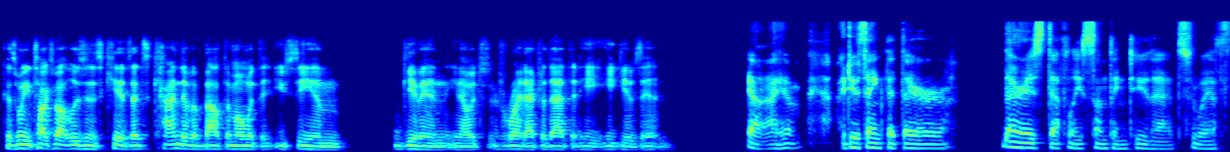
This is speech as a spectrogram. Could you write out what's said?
because when he talks about losing his kids, that's kind of about the moment that you see him given you know it's right after that that he he gives in. Yeah i am i do think that there there is definitely something to that with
